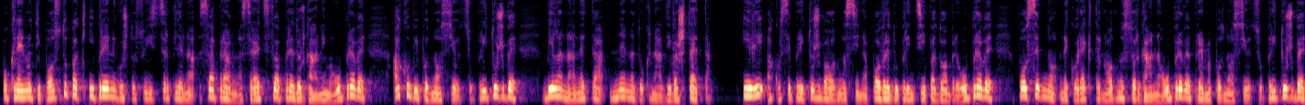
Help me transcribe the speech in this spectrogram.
pokrenuti postupak i pre nego što su iscrpljena sva pravna sredstva pred organima uprave ako bi podnosiocu pritužbe bila naneta nenadoknadiva šteta – ili ako se pritužba odnosi na povredu principa dobre uprave, posebno nekorektan odnos organa uprave prema podnosiocu pritužbe,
